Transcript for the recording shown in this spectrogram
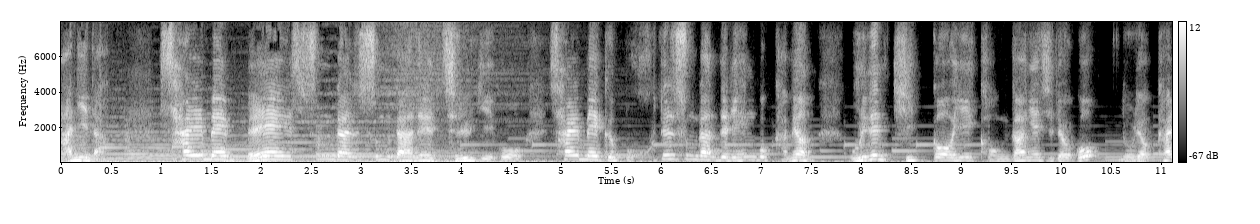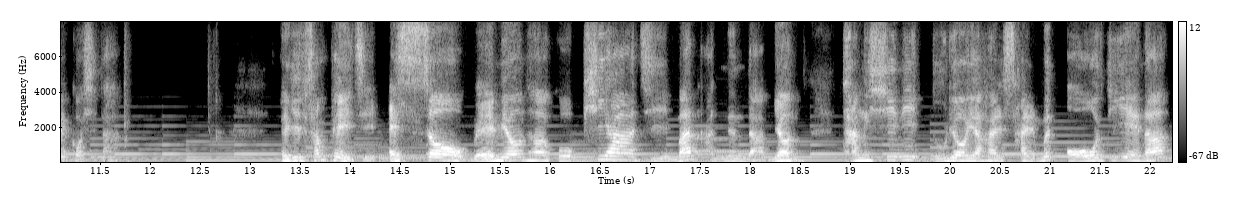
아니다. 삶의 매 순간순간을 즐기고 삶의 그 모든 순간들이 행복하면 우리는 기꺼이 건강해지려고 노력할 것이다. 123페이지 애써 외면하고 피하지만 않는다면 당신이 누려야 할 삶은 어디에나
